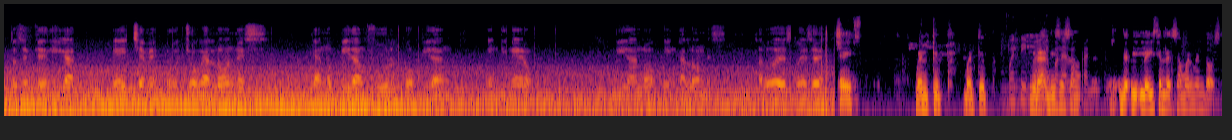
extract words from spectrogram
Entonces que diga, écheme 8 galones. Ya no pidan full o pidan en dinero. Pídanlo en galones. Saludos, cuídense. Ey, buen tip, buen tip. Buen tip, Mira, dice Sam- le dice el de Samuel Mendoza.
